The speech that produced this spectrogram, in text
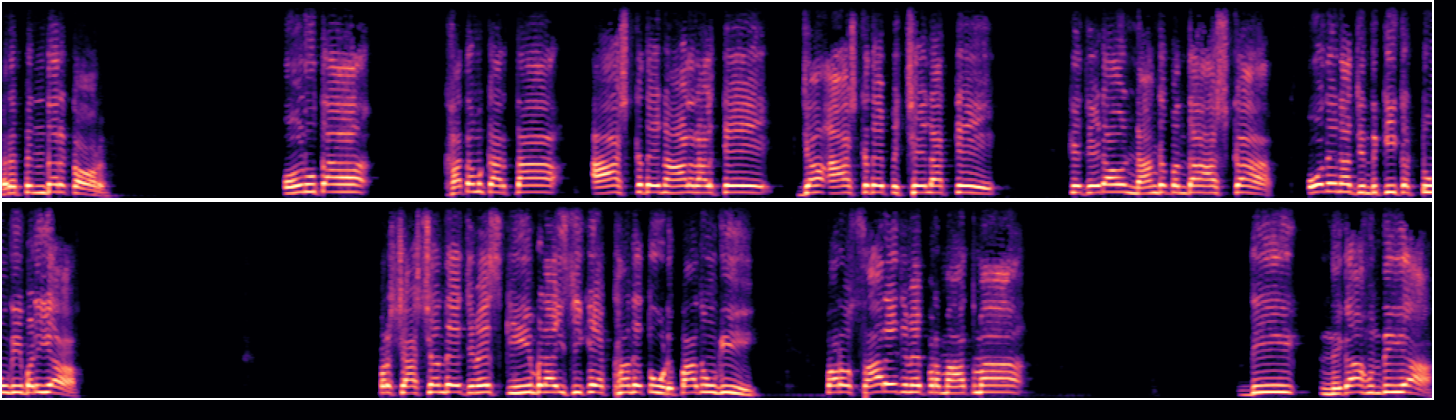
ਰਪਿੰਦਰ ਕੌਰ। ਉਹਨੂੰ ਤਾਂ ਖਤਮ ਕਰਤਾ ਆਸ਼ਕ ਦੇ ਨਾਲ ਰਲ ਕੇ ਜਾਂ ਆਸ਼ਕ ਦੇ ਪਿੱਛੇ ਲੱਗ ਕੇ ਕਿ ਜਿਹੜਾ ਉਹ ਨੰਗ ਬੰਦਾ ਆਸ਼ਕਾ, ਉਹਦੇ ਨਾਲ ਜ਼ਿੰਦਗੀ ਕੱਟੂਗੀ, ਬੜੀਆ। ਪ੍ਰਸ਼ਾਸਨ ਦੇ ਜਿਵੇਂ ਸਕੀਮ ਬਣਾਈ ਸੀ ਕਿ ਅੱਖਾਂ ਦੇ ਧੂੜ ਪਾ ਦੂੰਗੀ, ਪਰ ਉਹ ਸਾਰੇ ਜਿਵੇਂ ਪ੍ਰਮਾਤਮਾ ਦੀ ਨਿਗਾਹ ਹੁੰਦੀ ਆ,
